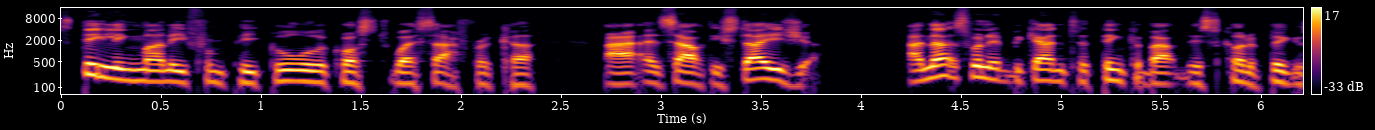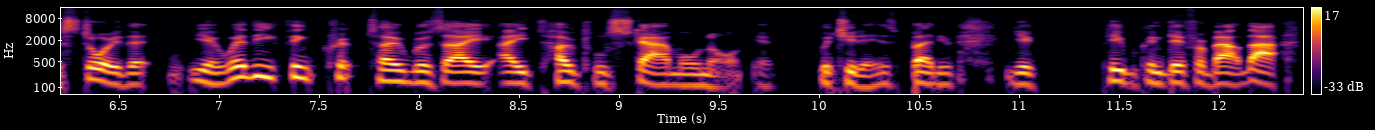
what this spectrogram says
stealing money from people all across West Africa uh, and Southeast Asia. And that's when it began to think about this kind of bigger story that, you know, whether you think crypto was a, a total scam or not, you know, which it is, but you, you, people can differ about that.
